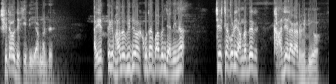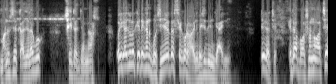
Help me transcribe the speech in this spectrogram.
সেটাও দেখিয়ে দিই আপনাদের। আর এর থেকে ভালো ভিডিও আর কোথায় পাবেন জানি না। চেষ্টা করি আপনাদের কাজে লাগার ভিডিও, মানুষের কাজে লাগুক, সেটার জন্য। আসুন ওই গাছগুলো কেটে এখানে বসিয়ে এটা শেকড় হয়নি, বেশি দিন যায়নি। ঠিক আছে? এটা বসানো আছে,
